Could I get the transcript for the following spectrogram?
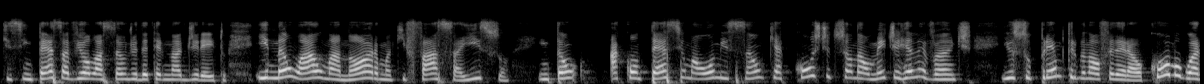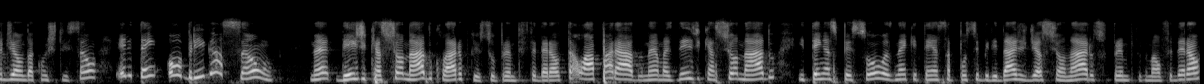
que se impeça a violação de determinado direito, e não há uma norma que faça isso, então acontece uma omissão que é constitucionalmente relevante. E o Supremo Tribunal Federal, como guardião da Constituição, ele tem obrigação né, desde que acionado, claro, porque o Supremo Federal está lá parado, né, mas desde que acionado, e tem as pessoas né, que têm essa possibilidade de acionar o Supremo Tribunal Federal,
